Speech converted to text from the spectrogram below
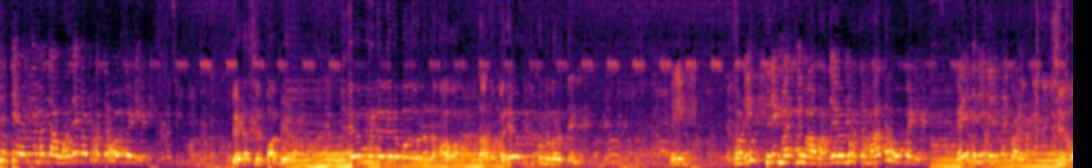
ಸುದ್ದಿ ಮತ್ತೆ ಆ ಹತ್ರ ಹೋಗ್ಬೇಡಿ. ಬೇಡ ಶಿಲ್ಪ ಬೇಡ. ಮಾವ ನಾನು ಮನೆ ಹುಡುಕಿಕೊಂಡು ಬರುತ್ತೇನೆ. ರೀ ನೋಡಿ ತಿರುಗಿ ಮತ್ತೆ ನೀವು ಆ ವರದೇಗೌಡ ಹತ್ರ ಮಾತ್ರ ಹೋಗ್ಬೇಡಿ. ಹೇಳಿದ್ದೀನಿ ನೆನ್ಪಿಟ್ಕೊಳ್ಳಿ. ಶಿಲ್ಪ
